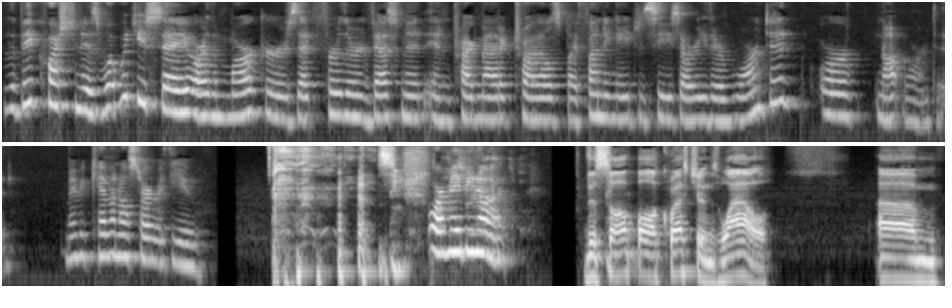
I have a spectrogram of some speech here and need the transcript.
The big question is what would you say are the markers that further investment in pragmatic trials by funding agencies are either warranted or not warranted? Maybe, Kevin, I'll start with you. or maybe not. The softball questions. Wow. Um,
